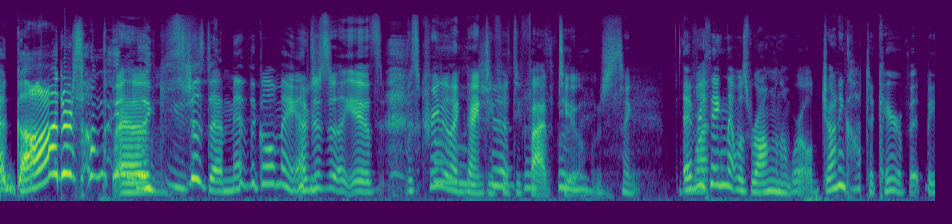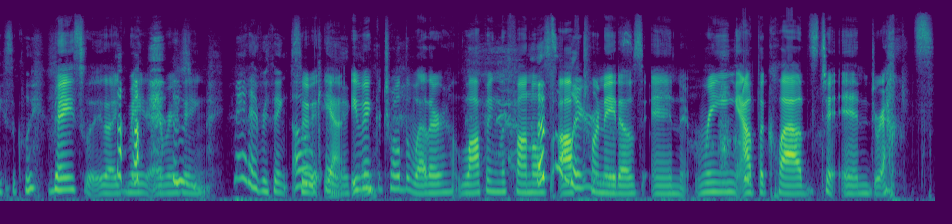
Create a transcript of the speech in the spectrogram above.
a god or something? Um, like he's just a mythical man. I'm just like it was, was created in, like Oh, shit, 1955 that's too. funny. I'm just like? Everything that was wrong in the world, Johnny Kaw took care of it. Basically, basically like made everything. made everything. So okay, yeah, okay. even controlled the weather, lopping the funnels That's off hilarious. tornadoes and wringing out the clouds to end droughts.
